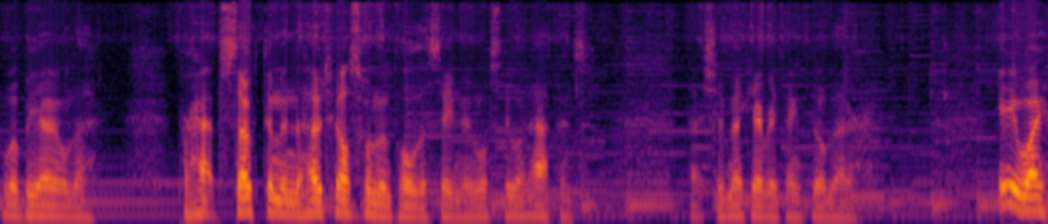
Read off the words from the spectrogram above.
we'll be able to perhaps soak them in the hotel swimming pool this evening. We'll see what happens. That should make everything feel better. Anyway,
